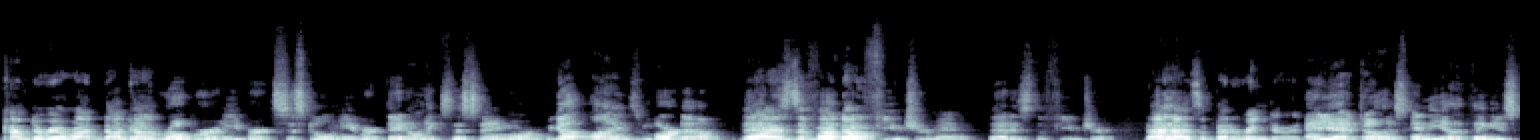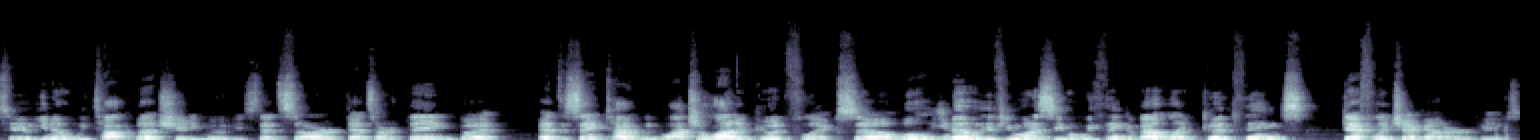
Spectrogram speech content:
come to realrotten.com. I mean, Roeper and Ebert, Siskel and Ebert, they don't exist anymore. We got Lyons and Bardone. That's Lyons the and Bardone. future, man. That is the future. that and- has a better ring to it. And yeah, it does. And the other thing is too, you know, we talk about shitty movies. That's our that's our thing. But at the same time, we watch a lot of good flicks. So we'll, you know, if you want to see what we think about like good things, definitely check out our reviews.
